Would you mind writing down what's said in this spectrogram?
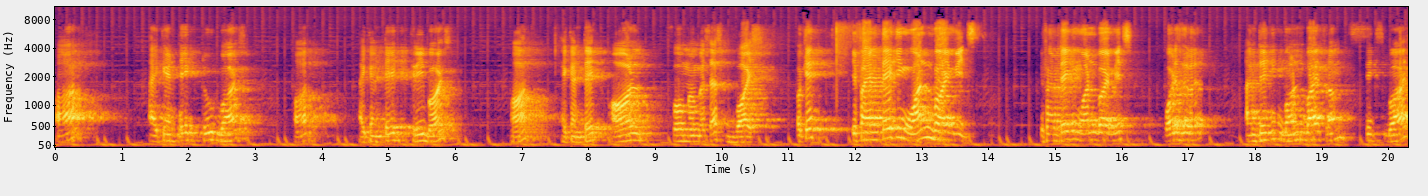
or I can take two boys, or I can take three boys, or I can take all four members as boys. Okay, if I am taking one boy means if I'm taking one boy means what is the value? I'm taking one boy from six boys,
